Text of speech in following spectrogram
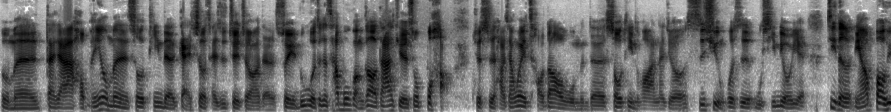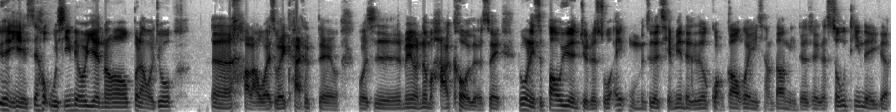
我们大家好朋友们收听的感受才是最重要的。所以如果这个插播广告大家觉得说不好，就是好像会吵到我们的收听的话，那就私讯或是五星留言。记得你要抱怨也是要五星留言哦，不然我就呃好了，我还是会看。对，我是没有那么哈扣的。所以如果你是抱怨，觉得说哎，我们这个前面的这个广告会影响到你的这个收听的一个。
